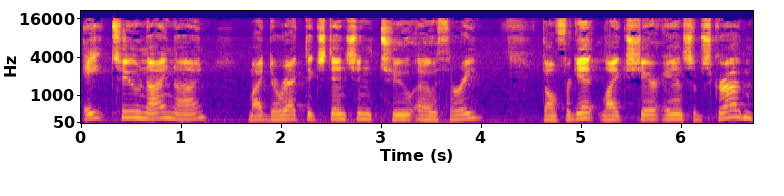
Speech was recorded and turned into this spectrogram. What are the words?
8299. My direct extension 203. Don't forget, like, share, and subscribe.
